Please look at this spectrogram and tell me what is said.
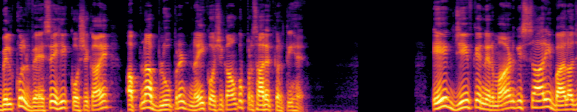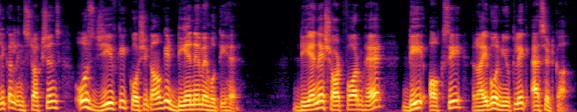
बिल्कुल वैसे ही कोशिकाएँ अपना ब्लूप्रिंट नई कोशिकाओं को प्रसारित करती हैं। एक जीव के निर्माण की सारी बायोलॉजिकल इंस्ट्रक्शंस उस जीव की कोशिकाओं के डीएनए में होती है। डीएनए शॉर्ट फॉर्म है डी ऑक्सी राइबो राइबोन्यूक्लिक एसिड का।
